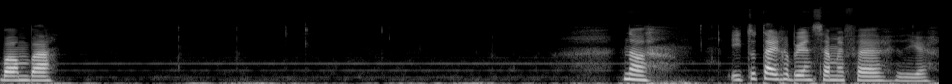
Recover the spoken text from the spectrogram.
Bomba. No. I tutaj robiłem same ferie.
